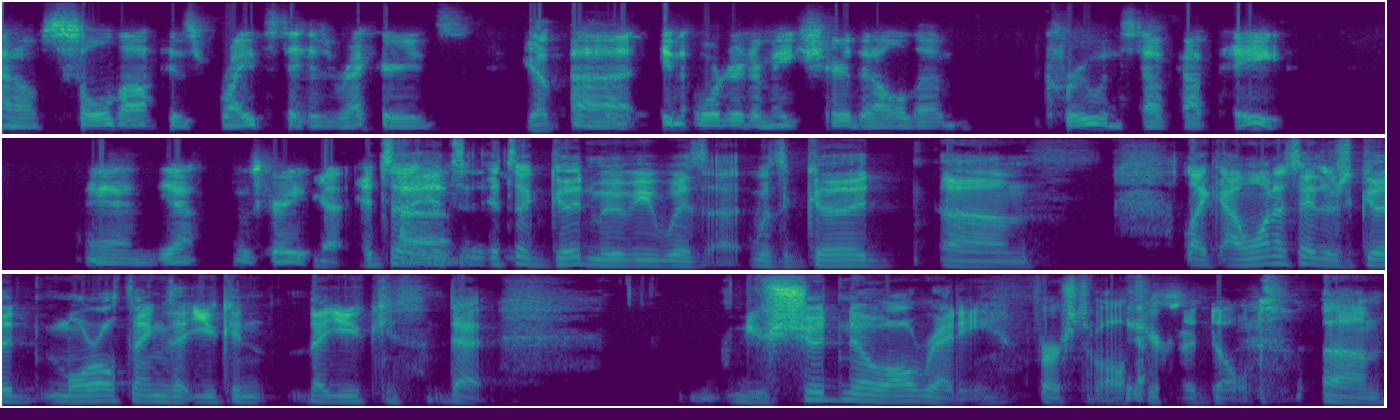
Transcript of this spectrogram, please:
don't know sold off his rights to his records Yep. uh in order to make sure that all the crew and stuff got paid and yeah it was great Yeah, it's a it's Um, it's a good movie with uh, with good um like I want to say there's good moral things that you can that you can that you should know already first of all if you're an adult um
